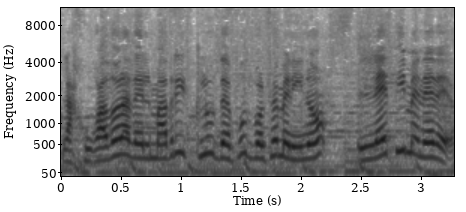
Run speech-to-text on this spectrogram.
la jugadora del Madrid Club de Fútbol Femenino, Leti Menédez.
